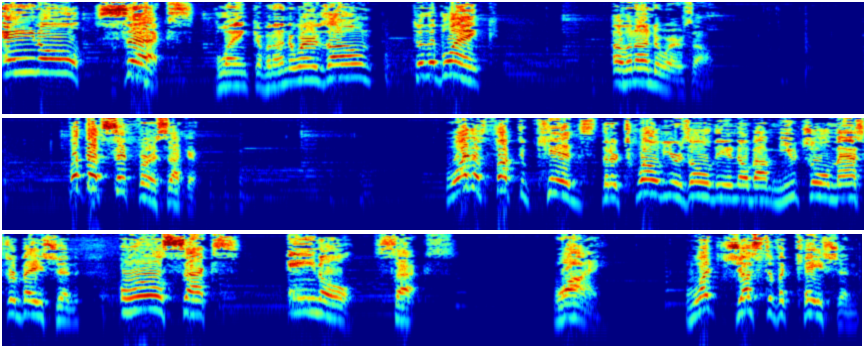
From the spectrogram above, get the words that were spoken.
Anal sex blank of an underwear zone to the blank of an underwear zone. Let that sit for a second. Why the fuck do kids that are 12 years old need to know about mutual masturbation, oral sex, anal sex? Why? What justification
